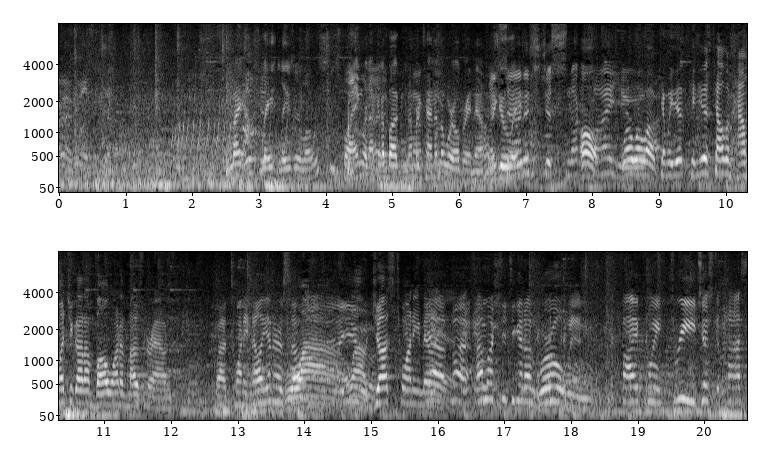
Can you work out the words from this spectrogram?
right. What else we got? My La- Laser Lowe's. He's playing. We're not going to bug number ten in the world right now. Mike Julie. Savage just snuck Oh, by you. whoa, whoa, whoa! Can we just can you just tell them how much you got on ball one of Mousin' Around? About 20 million or so. Wow, you. wow, just twenty million. Yeah, but how much did you get on Whirlwind? 5.3 just to pass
